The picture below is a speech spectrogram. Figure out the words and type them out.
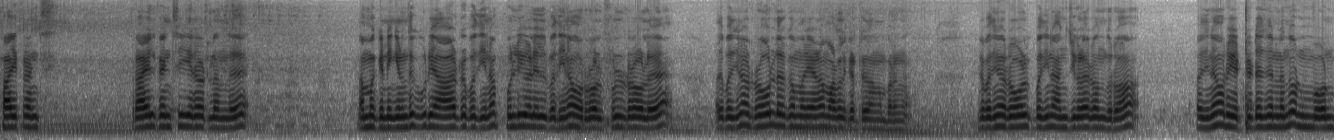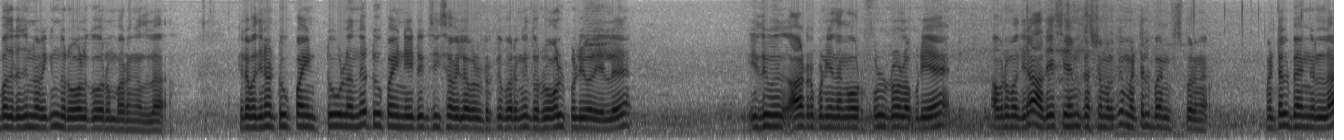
ஹாய் ஃப்ரெண்ட்ஸ் ராயல் ஃபென்சி ஈரோட்லேருந்து நமக்கு இன்றைக்கி இருந்துக்கூடிய ஆர்டர் பார்த்தீங்கன்னா புள்ளி வலையில் பார்த்தீங்கன்னா ஒரு ரோல் ஃபுல் ரோலு அது பார்த்தீங்கன்னா ரோலில் இருக்க மாதிரியான மாடல் கட்டுறாங்க பாருங்கள் இது பார்த்தீங்கன்னா ரோலுக்கு பார்த்தீங்கன்னா அஞ்சு கலர் வந்துடும் பார்த்தீங்கன்னா ஒரு எட்டு டஜன்லேருந்து ஒன்பது டஜன் வரைக்கும் இந்த ரோலுக்கு வரும் பாருங்கள் அதில். இதில் பார்த்தீங்கன்னா டூ பாயிண்ட் டூலேருந்து two point eight six available இருக்குது பாருங்கள் இது ரோல் புள்ளி வலையில் இது ஆர்டர் பண்ணியிருந்தாங்க. ஒரு ஃபுல் ரோல் அப்படியே. அப்புறம் பார்த்தீங்கன்னா அதே சேம் கஸ்டமருக்கு மெட்டல் பேங்க்ஸ் பாருங்கள் மெட்டல் பேங்கிளில்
